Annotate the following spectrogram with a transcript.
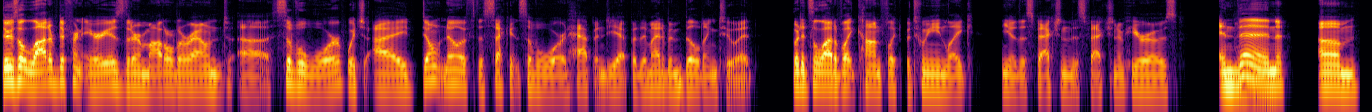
there's a lot of different areas that are modeled around uh, Civil War, which I don't know if the second Civil War had happened yet, but they might have been building to it. But it's a lot of like conflict between like you know this faction, this faction of heroes, and Mhm. then um,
